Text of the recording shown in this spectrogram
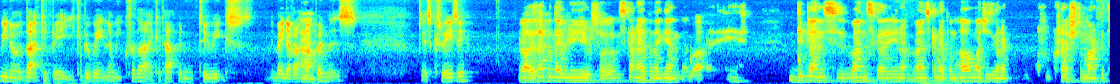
you know, that could be. You could be waiting a week for that. It could happen two weeks. It may never Yeah. happen. It's, it's crazy. Well, it happened every year, so it's going to happen again. It depends when it's going, you know, when it's going to happen. How much is going to cr- crash the market?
